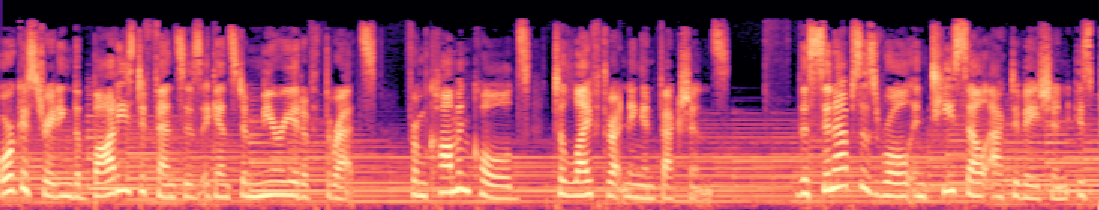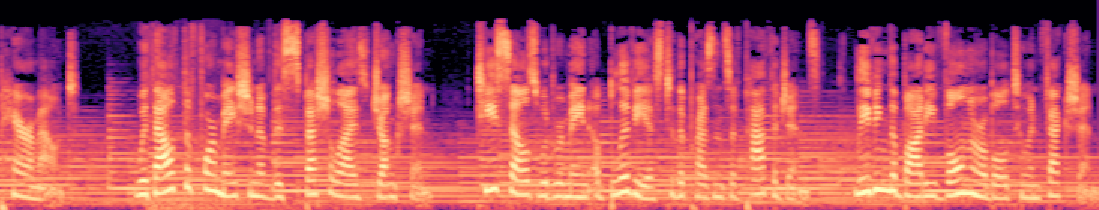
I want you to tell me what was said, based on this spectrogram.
orchestrating the body's defenses against a myriad of threats, from common colds to life-threatening infections. The synapse's role in T-cell activation is paramount. Without the formation of this specialized junction, T cells would remain oblivious to the presence of pathogens, leaving the body vulnerable to infection.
